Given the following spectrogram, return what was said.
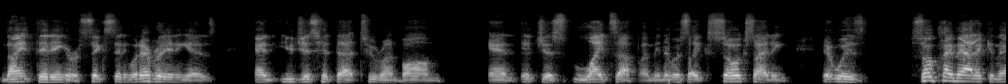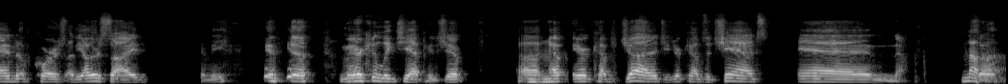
ninth inning or sixth inning, whatever the inning is, and you just hit that two run bomb and it just lights up. I mean, it was like so exciting. It was so climatic. And then, of course, on the other side, in the, in the American League Championship, uh, Mhm. here comes Judge, and here comes a chance. And no, Nothing.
